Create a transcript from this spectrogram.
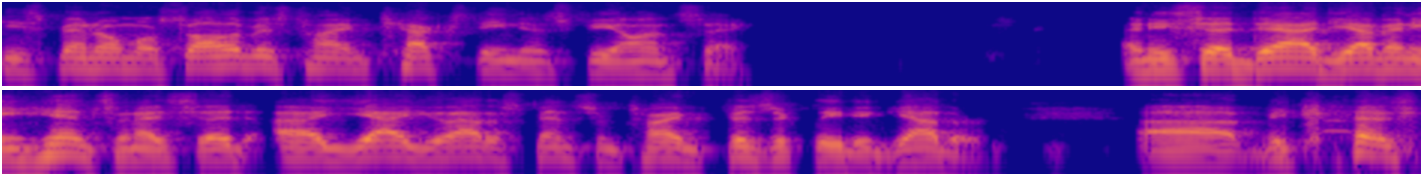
he spent almost all of his time texting his fiance. And he said, Dad, do you have any hints? And I said, uh, yeah, you ought to spend some time physically together uh, because,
